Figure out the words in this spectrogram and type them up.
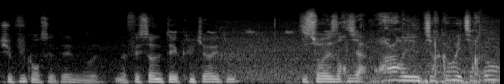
Je sais plus quand c'était, mais ouais. On a fait ça, on était avec Lucas et tout. T'es sur les ordis. ah, Oh alors il tire quand, il tire quand?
